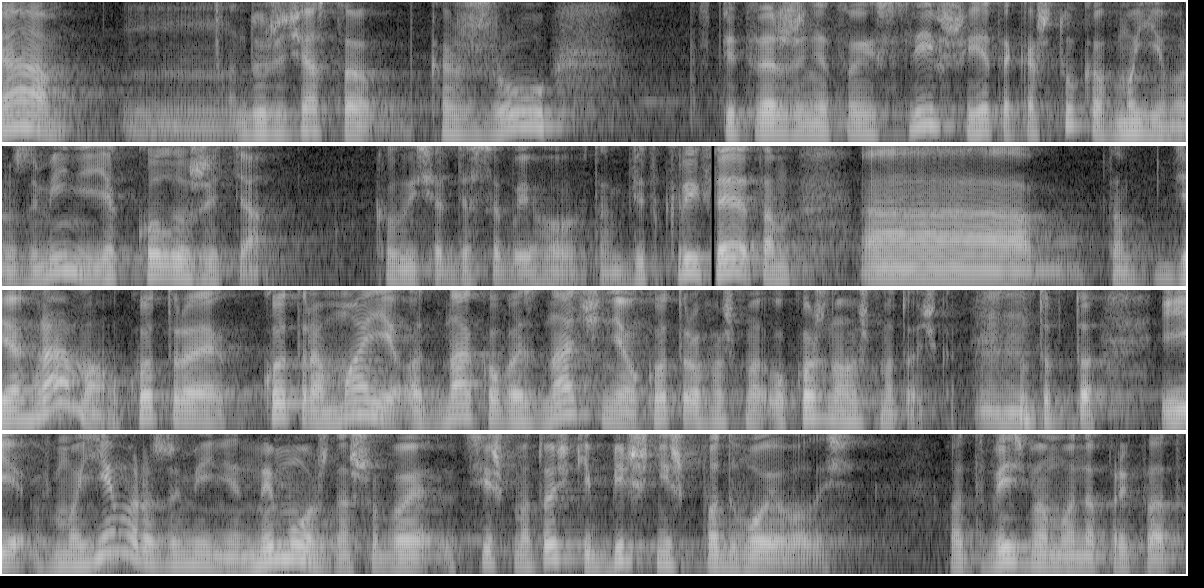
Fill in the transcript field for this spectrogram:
Я дуже часто кажу в підтвердження твоїх слів, що є така штука в моєму розумінні, як коло життя. Колись я для себе його там відкрив. Це там, а, там діаграма, у котра, котра має однакове значення у, котрого шма, у кожного шматочка. Ну, тобто, і в моєму розумінні не можна, щоб ці шматочки більш ніж подвоювались. От візьмемо, наприклад,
